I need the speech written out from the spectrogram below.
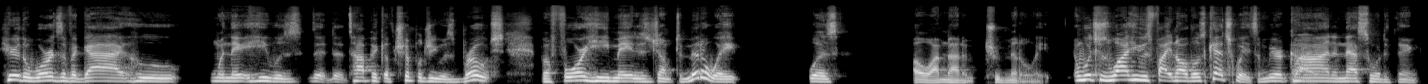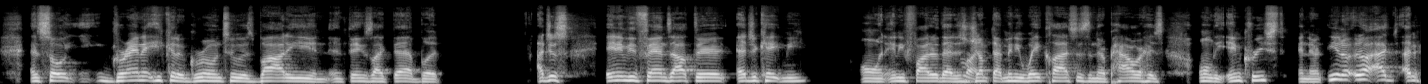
hear the words of a guy who when they he was the, the topic of triple g was broached before he made his jump to middleweight was oh i'm not a true middleweight. And which is why he was fighting all those catchweights, Amir Khan and that sort of thing. And so, granted, he could have grown to his body and, and things like that, but I just any of you fans out there, educate me on any fighter that has Right. jumped that many weight classes and their power has only increased. And they're, you know, I I,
